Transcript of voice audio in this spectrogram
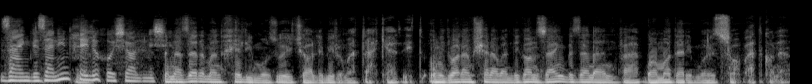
زنگ بزنین خیلی خوشحال به میشیم نظر من خیلی موضوع جالبی رو مطرح کردید. امیدوارم شنوندگان زنگ بزنن و با ما در این مورد صحبت کنن.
